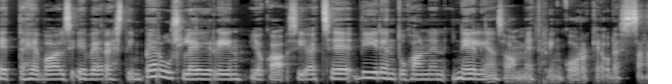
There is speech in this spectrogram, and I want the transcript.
että he vaelsi Everestin perusleiriin, joka sijaitsee 5400 metrin korkeudessa.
